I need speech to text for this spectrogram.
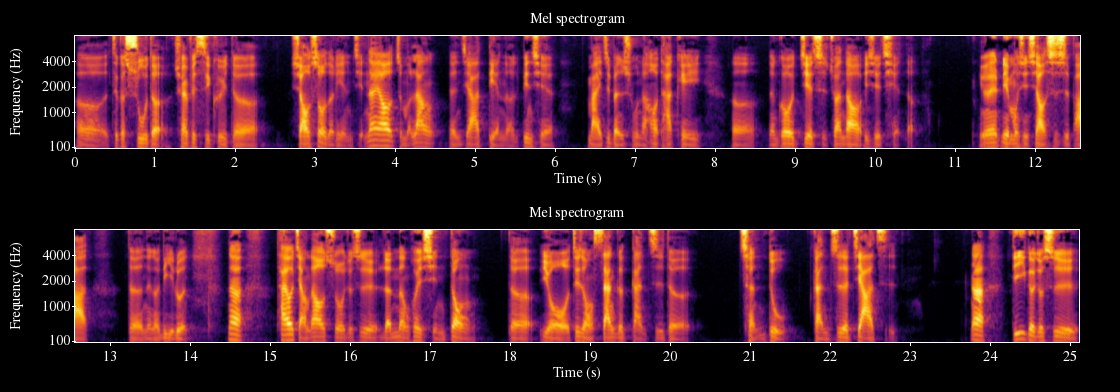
呃这个书的 Traffic Secret 的销售的链接，那要怎么让人家点了并且买这本书，然后他可以呃能够借此赚到一些钱呢？因为联盟型销四十趴的那个利润，那他有讲到说，就是人们会行动的有这种三个感知的。程度感知的价值，那第一个就是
